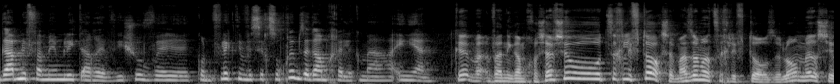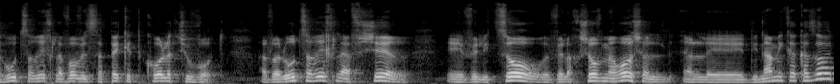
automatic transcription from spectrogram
גם לפעמים להתערב. יישוב אה, קונפליקטים וסכסוכים זה גם חלק מהעניין. כן, ואני גם חושב שהוא צריך לפתור. עכשיו, מה זה אומר צריך לפתור? זה לא אומר שהוא צריך לבוא ולספק את כל התשובות, אבל הוא צריך לאפשר אה, וליצור ולחשוב מראש על, על אה, דינמיקה כזאת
